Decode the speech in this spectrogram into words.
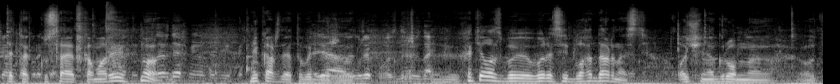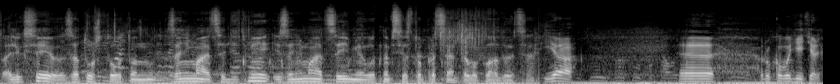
это кусают комары. Ну, не каждый это выдерживает. Э, Хотелось бы выразить благодарность очень огромную вот Алексею за то, что вот он занимается детьми и занимается ими вот на все сто процентов выкладывается. Я э, руководитель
